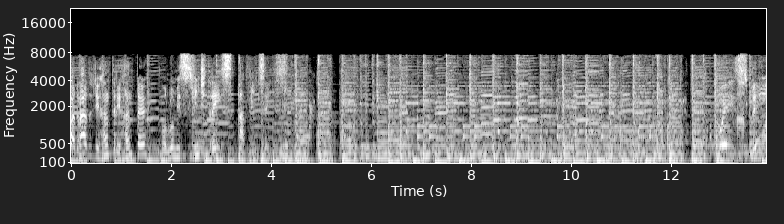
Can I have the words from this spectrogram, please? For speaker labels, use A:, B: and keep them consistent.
A: Reenquadrado de Hunter x Hunter, volumes 23 a 26. Pois bem,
